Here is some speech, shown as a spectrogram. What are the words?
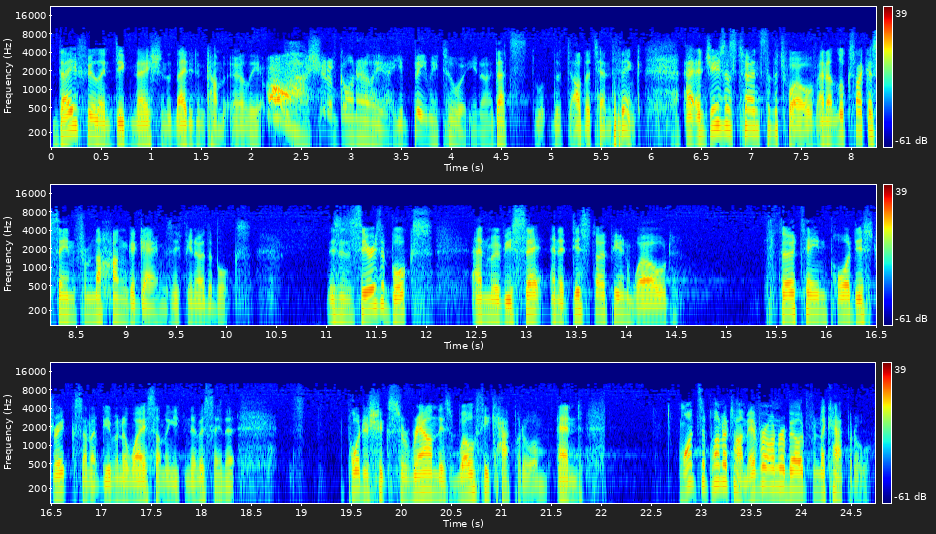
they feel indignation that they didn't come earlier. Oh, I should have gone earlier. You beat me to it, you know. That's what the other ten think. And Jesus turns to the twelve, and it looks like a scene from the Hunger Games, if you know the books. This is a series of books and movies set in a dystopian world, 13 poor districts, and I've given away something if you've never seen it. Poor districts surround this wealthy capital. And once upon a time, everyone rebelled from the capital.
